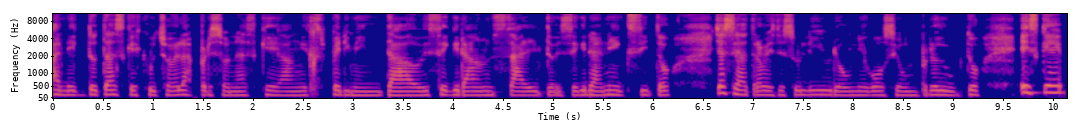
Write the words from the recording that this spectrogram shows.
anécdotas que escucho de las personas que han experimentado ese gran salto, ese gran éxito, ya sea a través de su libro, un negocio, un producto, es que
